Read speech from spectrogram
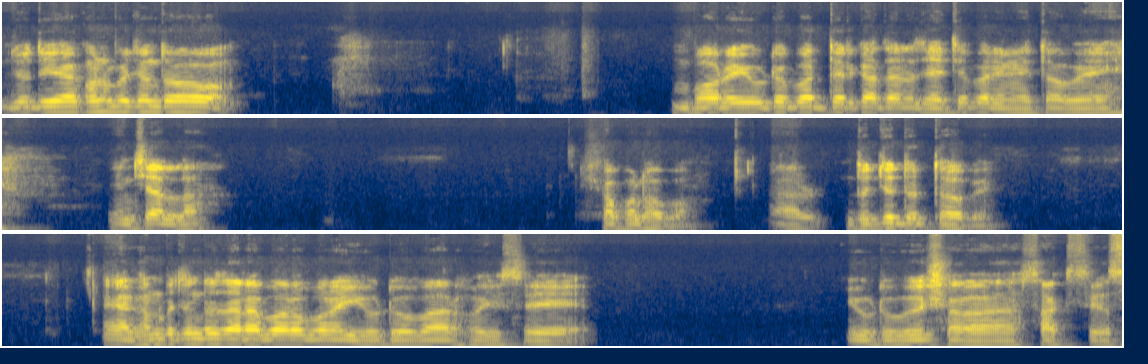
যদিও এখন পর্যন্ত বড় ইউটিউবারদের কাতারে যাইতে পারিনি তবে ইনশাল্লাহ সফল হব। আর ধৈর্য ধরতে হবে। এখন পর্যন্ত যারা বড় বড় ইউটিউবার হয়েছে ইউটিউবে সাকসেস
